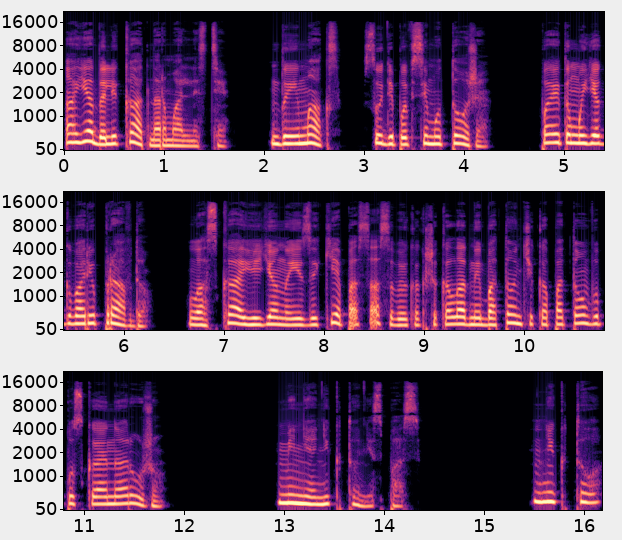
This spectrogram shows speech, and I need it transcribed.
а я далека от нормальности. Да и Макс Судя по всему, тоже. Поэтому я говорю правду. Ласкаю ее на языке, посасываю как шоколадный батончик, а потом выпускаю наружу. Меня никто не спас. Никто.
